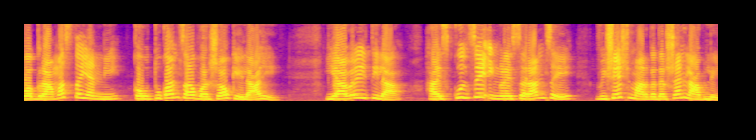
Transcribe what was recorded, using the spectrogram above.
व ग्रामस्थ यांनी कौतुकांचा वर्षाव केला आहे. यावेळी तिला हायस्कूलचे इंगळे सरांचे विशेष मार्गदर्शन लाभले.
